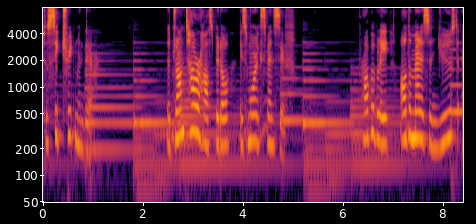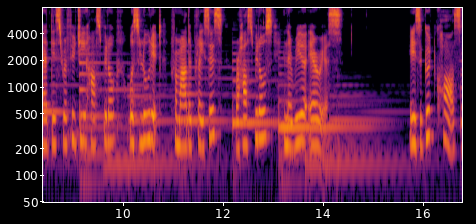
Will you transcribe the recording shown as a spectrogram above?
to seek treatment there. The Drum Tower Hospital is more expensive. Probably all the medicine used at this refugee hospital was looted from other places or hospitals in the rear areas. It is a good cause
